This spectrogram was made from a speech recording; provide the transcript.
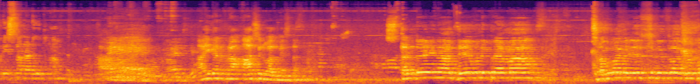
క్రీస్తుని అడుగుతున్నాం. అయ్యగారు ఆశీర్వాదం ఇస్తారు. తండ్రి అయిన దేవుని ప్రేమ ప్రభువైన యేసుక్రీస్తు వారి కృప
